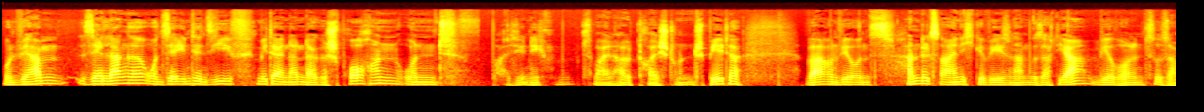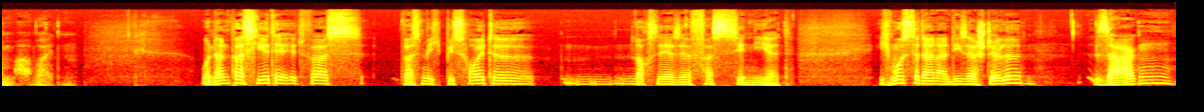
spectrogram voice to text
Und wir haben sehr lange und sehr intensiv miteinander gesprochen und, weiß ich nicht, zweieinhalb, drei Stunden später waren wir uns handelseinig gewesen, haben gesagt, ja, wir wollen zusammenarbeiten. Und dann passierte etwas, was mich bis heute noch sehr, sehr fasziniert. Ich musste dann an dieser Stelle sagen,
